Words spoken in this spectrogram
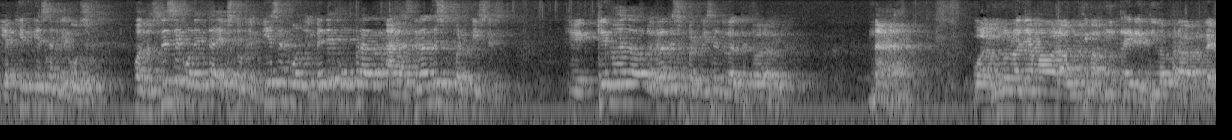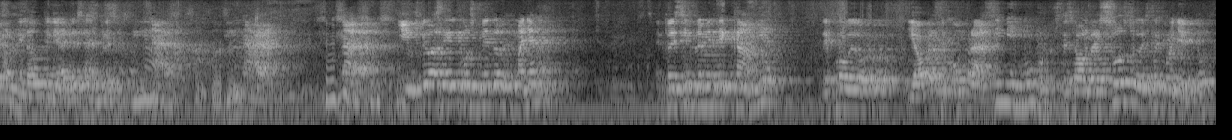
Y aquí empieza el negocio. Cuando usted se conecta a esto, empieza con, en vez de comprar a las grandes superficies, ¿qué, qué nos han dado las grandes superficies durante toda la vida? Nada. O alguno lo ha llamado a la última junta directiva para repartir las utilidades de esas empresas. Nada. Nada. Nada. ¿Y usted va a seguir consumiendo mañana? Entonces simplemente cambia de proveedor y ahora se compra a sí mismo porque usted se va a volver socio de este proyecto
